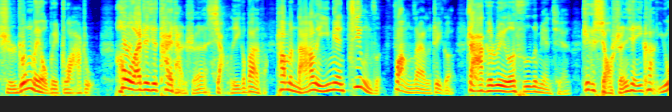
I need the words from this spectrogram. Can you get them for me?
始终没有被抓住。后来这些泰坦神想了一个办法，他们拿了一面镜子放在了这个扎格瑞俄斯的面前。这个小神仙一看，哟，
